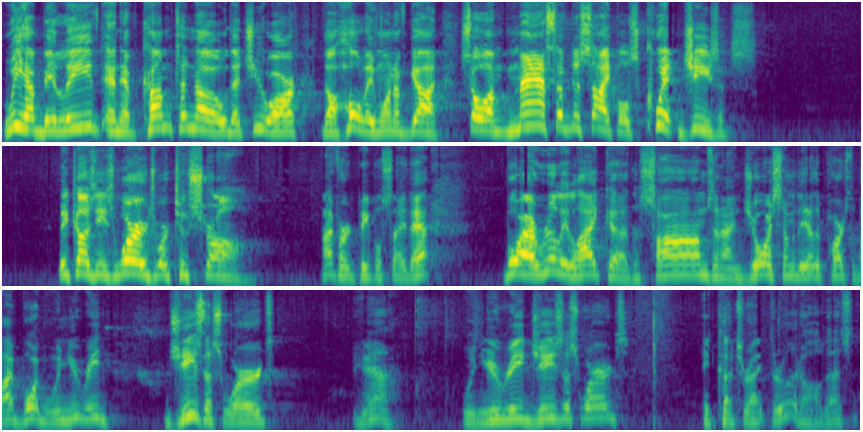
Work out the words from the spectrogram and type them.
We have believed and have come to know that you are the Holy One of God. So a mass of disciples quit Jesus because his words were too strong. I've heard people say that. Boy, I really like uh, the Psalms and I enjoy some of the other parts of the Bible. Boy, but when you read Jesus' words, yeah, when you read Jesus' words, it cuts right through it all, doesn't it?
